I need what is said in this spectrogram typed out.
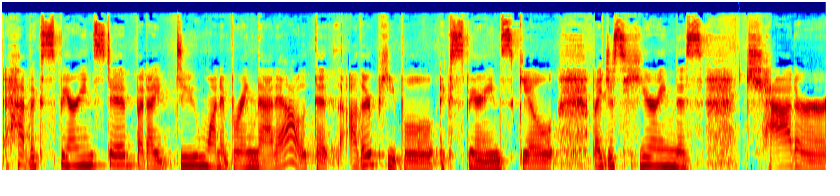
have experienced it, but I do want to bring that out that other people experience guilt by just hearing this chatter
